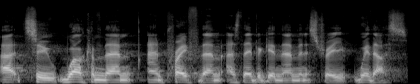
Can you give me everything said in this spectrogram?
uh, to welcome them and pray for them as they begin their ministry with us.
